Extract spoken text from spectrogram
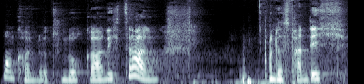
man kann dazu noch gar nichts sagen. Und das fand ich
